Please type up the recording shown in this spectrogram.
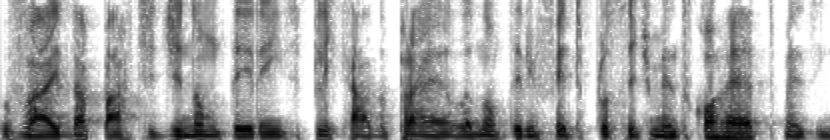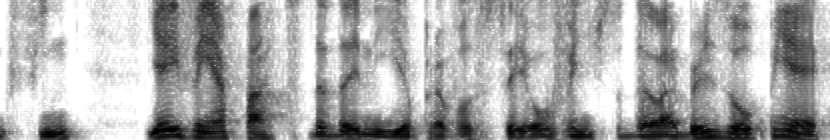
Vai da parte de não terem explicado para ela, não terem feito o procedimento correto, mas enfim. E aí vem a parte cidadania para você, ouvinte do The Libraries Open, é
